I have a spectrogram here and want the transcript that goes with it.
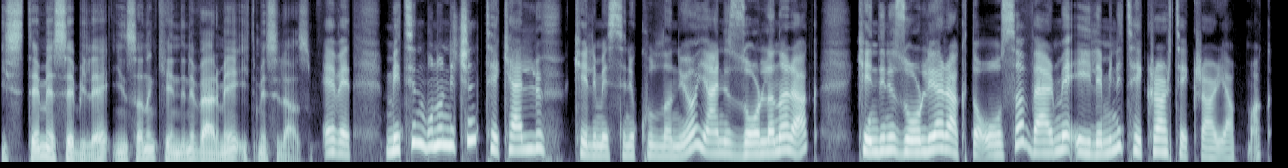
İstemese bile insanın kendini vermeye itmesi lazım. Evet, Metin bunun için tekellüf kelimesini kullanıyor. Yani zorlanarak, kendini zorlayarak da olsa verme eylemini tekrar tekrar yapmak.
